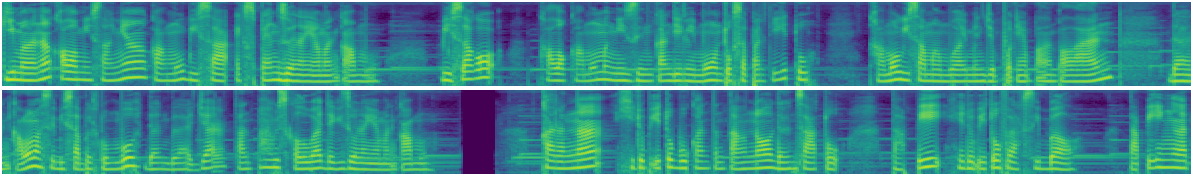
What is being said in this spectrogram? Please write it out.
Gimana kalau misalnya kamu bisa expand zona nyaman kamu? Bisa kok kalau kamu mengizinkan dirimu untuk seperti itu. Kamu bisa memulai menjemputnya pelan-pelan dan kamu masih bisa bertumbuh dan belajar tanpa harus keluar dari zona nyaman kamu. Karena hidup itu bukan tentang nol dan satu, tapi hidup itu fleksibel. Tapi ingat,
